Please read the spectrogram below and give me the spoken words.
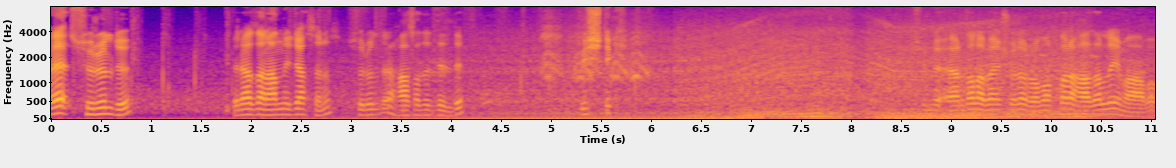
ve sürüldü. Birazdan anlayacaksınız. Sürüldü, hasat edildi. Biçtik. Şimdi Erdal'a ben şöyle romotları hazırlayayım abi.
